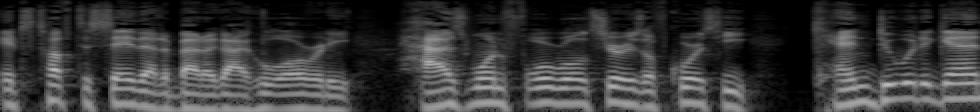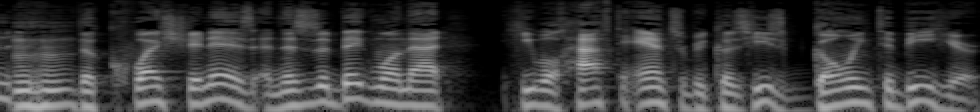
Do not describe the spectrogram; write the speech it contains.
It's tough to say that about a guy who already has won four World Series. Of course, he can do it again. Mm-hmm. The question is, and this is a big one that he will have to answer because he's going to be here.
